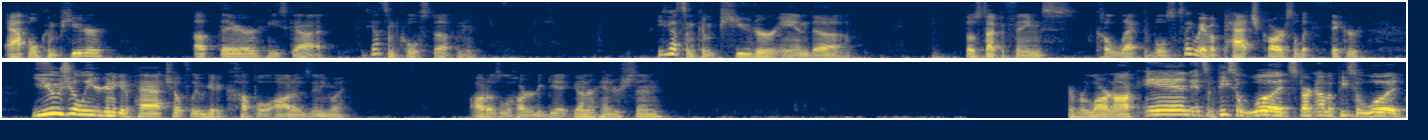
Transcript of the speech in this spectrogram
Apple computer up there. He's got he's got some cool stuff, man. He's got some computer and uh, those type of things, collectibles. Looks like we have a patch car. it's a little bit thicker. Usually you're going to get a patch. Hopefully we get a couple autos anyway. Auto's a little harder to get. Gunnar Henderson. Trevor Larnach. And it's a piece of wood. Starting out with a piece of wood.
